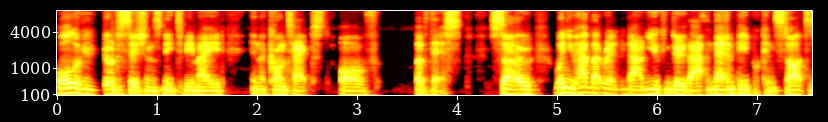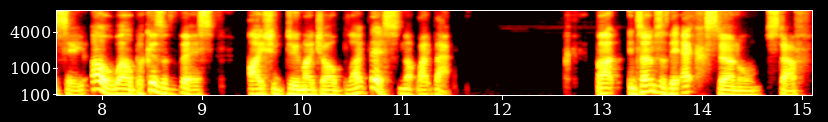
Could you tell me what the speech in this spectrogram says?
All of your decisions need to be made in the context of of this. So when you have that written down you can do that and then people can start to see oh well because of this i should do my job like this not like that. But in terms of the external stuff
